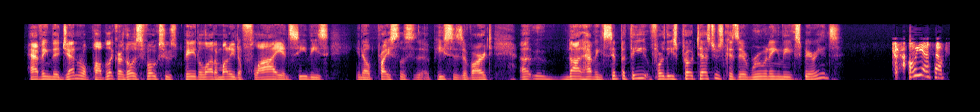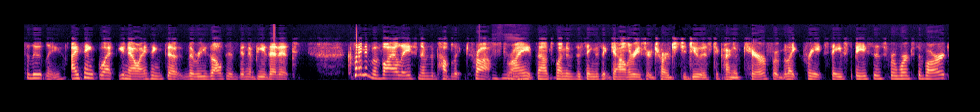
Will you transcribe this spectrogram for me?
having the general public or those folks who's paid a lot of money to fly and see these you know priceless uh, pieces of art uh, not having sympathy for these protesters because they're ruining the experience? Oh yes, absolutely. I think what you know, I think the the result is going to be that it's kind of a violation of the public trust, mm-hmm. right? That's one of the things that galleries are charged to do is to kind of care for, like create safe spaces for works of art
